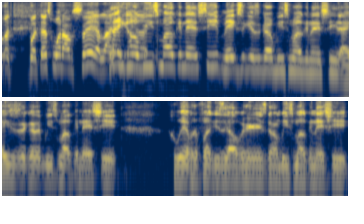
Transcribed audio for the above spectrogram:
but but that's what I'm saying. Like they gonna be smoking that shit. Mexicans are gonna be smoking that shit. Asians are gonna be smoking that shit. Whoever the fuck is over here is gonna be smoking that shit.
